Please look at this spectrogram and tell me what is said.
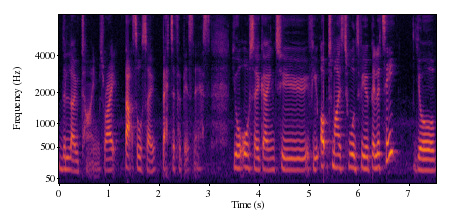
the load times, right? That's also better for business. You're also going to, if you optimize towards viewability, you're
